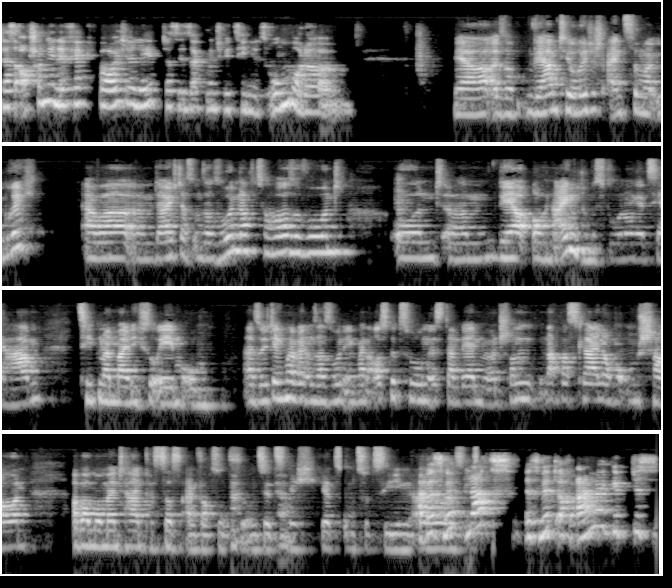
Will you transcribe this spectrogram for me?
das auch schon den Effekt bei euch erlebt, dass ihr sagt, Mensch, wir ziehen jetzt um oder ja, also wir haben theoretisch ein Zimmer übrig, aber ähm, dadurch, dass unser Sohn noch zu Hause wohnt und ähm, wir auch eine Eigentumswohnung jetzt hier haben, zieht man mal nicht so eben um. Also ich denke mal, wenn unser Sohn irgendwann ausgezogen ist, dann werden wir uns schon nach was Kleinerem umschauen. Aber momentan passt das einfach so für uns jetzt ja. nicht, jetzt umzuziehen. Aber also, es wird Platz. Es wird auf einmal gibt es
